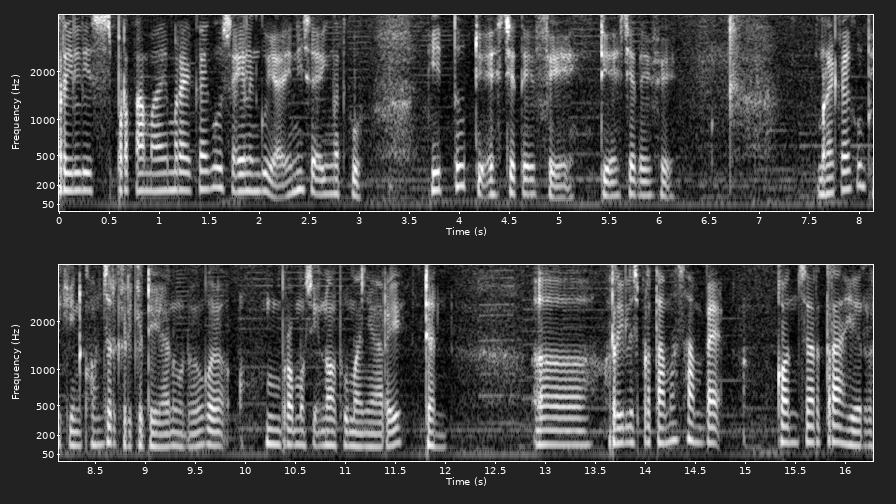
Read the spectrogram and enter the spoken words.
rilis pertama mereka itu saya ingatku ya ini saya ingatku itu di SCTV di SCTV mereka itu bikin konser gede-gedean ngono kayak mempromosi album Manyare dan uh, rilis pertama sampai konser terakhir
